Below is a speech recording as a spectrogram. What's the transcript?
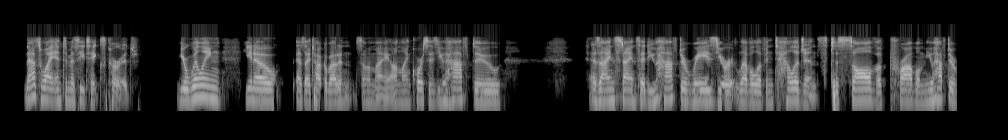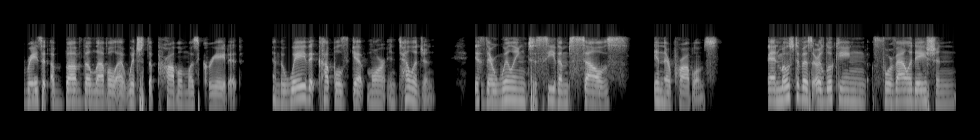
That's why intimacy takes courage. You're willing, you know, as I talk about in some of my online courses, you have to, as Einstein said, you have to raise your level of intelligence to solve a problem. You have to raise it above the level at which the problem was created. And the way that couples get more intelligent is they're willing to see themselves in their problems. And most of us are looking for validation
